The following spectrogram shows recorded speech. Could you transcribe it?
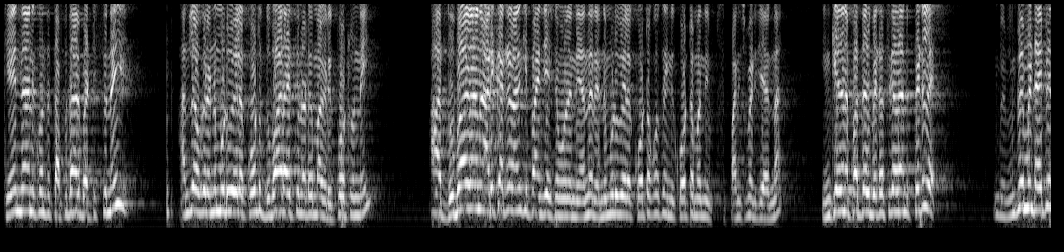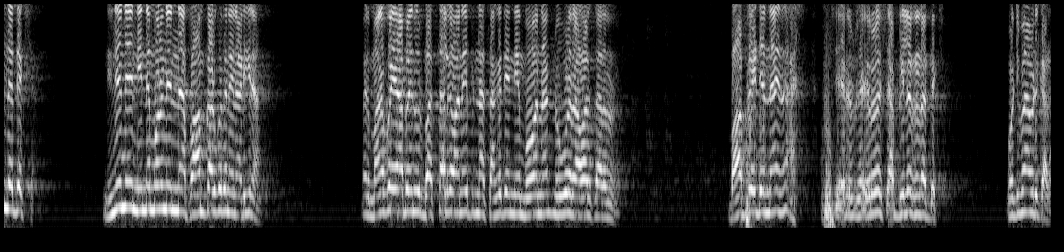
కేంద్రానికి కొంత తప్పుదారి పట్టిస్తున్నాయి. అందులో ఒక రెండు మూడు వేల కోట్లు దుబారా అవుతున్నట్టు మాకు రిపోర్ట్లు ఉన్నాయి ఆ దుబారాను అరికట్టడానికి పనిచేసిన నేను అన్న రెండు మూడు వేల కోట్ల కోసం ఇన్ని కోట్ల మంది పనిష్మెంట్ చేయాలన్నా ఇంకేదైనా పద్ధతి పెట్టచ్చు కదా అని పెట్టలే. ఇంప్లిమెంట్ అయిపోయింది అధ్యక్ష. నిన్ననే నిన్న మొన్న నేను నా ఫామ్ కూడా నేను అడిగిన. మరి మనకు యాభై నూరు బస్తాలు కావాలి ఇప్పుడు నా సంగతి నేను పోవన్నట్టు నువ్వు కూడా రావాలి సార్ అన్నాడు. బాపిరెడ్డి అని ఆయన ఇరవై షాప్ డీలర్ అధ్యక్ష. ఒంటి మామిడి కాడ.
